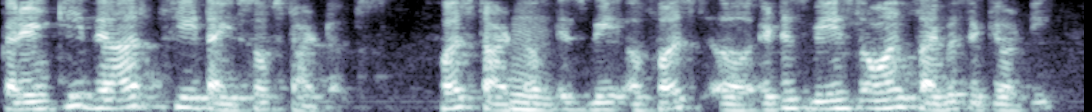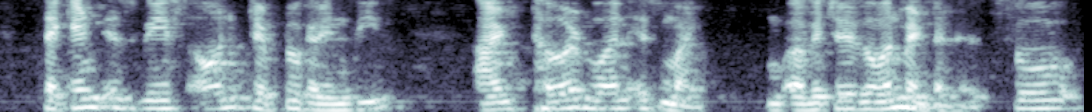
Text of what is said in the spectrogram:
currently there are three types of startups. First startup Hmm. is ba- uh, first uh, it is based on cybersecurity. Second is based on cryptocurrencies, and third one is Mind, uh, which is on mental health. So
